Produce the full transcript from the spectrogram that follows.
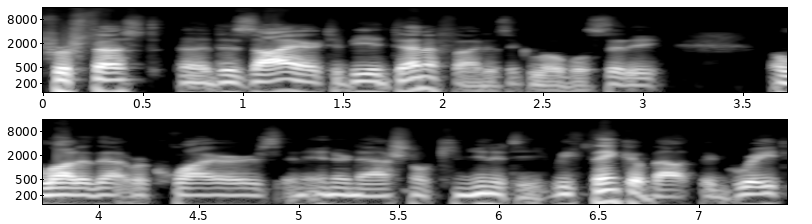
professed a desire to be identified as a global city, a lot of that requires an international community. We think about the great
